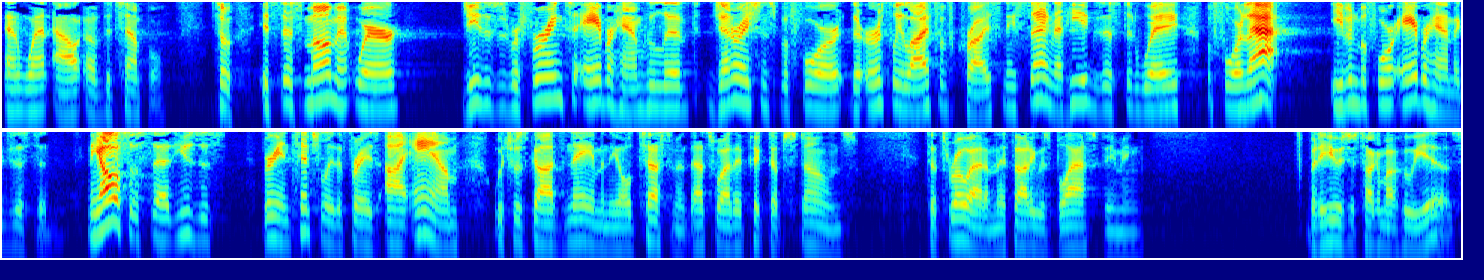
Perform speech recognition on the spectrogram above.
and went out of the temple. So it's this moment where Jesus is referring to Abraham who lived generations before the earthly life of Christ, and he's saying that he existed way before that, even before Abraham existed. And he also says, uses very intentionally the phrase, I am, which was God's name in the Old Testament. That's why they picked up stones to throw at him. They thought he was blaspheming but he was just talking about who he is.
